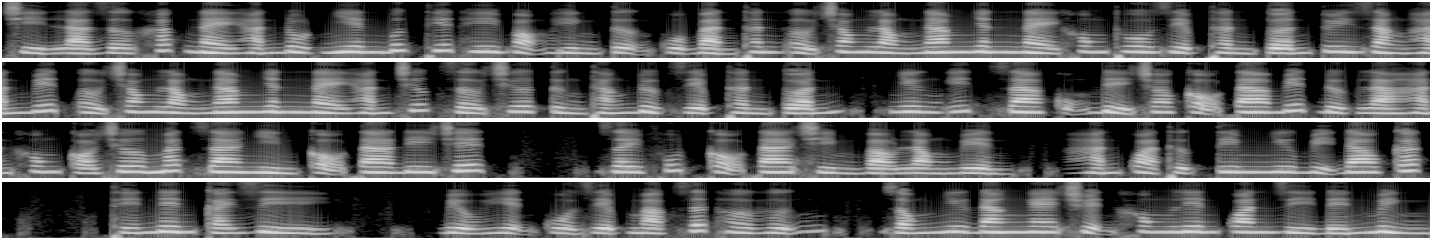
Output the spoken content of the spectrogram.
chỉ là giờ khắc này hắn đột nhiên bức thiết hy vọng hình tượng của bản thân ở trong lòng nam nhân này không thua Diệp Thần Tuấn. Tuy rằng hắn biết ở trong lòng nam nhân này hắn trước giờ chưa từng thắng được Diệp Thần Tuấn. Nhưng ít ra cũng để cho cậu ta biết được là hắn không có trơ mắt ra nhìn cậu ta đi chết. Giây phút cậu ta chìm vào lòng biển, hắn quả thực tim như bị đau cắt. Thế nên cái gì? Biểu hiện của Diệp Mạc rất hờ hững, giống như đang nghe chuyện không liên quan gì đến mình.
